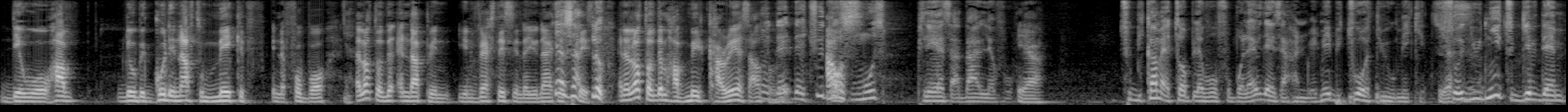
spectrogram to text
they will have they'll be good enough to make it in the football. A lot of them end up in universities in the United Yes. States, Look. and a lot of them have made careers out No, of the, it. the truth I is, was- most players at that level yeah, to become a top level footballer, if there's a hundred, maybe two or three will make it. Yes. So you need to give them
